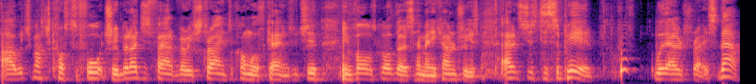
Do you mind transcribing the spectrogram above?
uh, which must cost a fortune, but I just found it very strange, the Commonwealth Games, which involves God knows how many countries, and it's just disappeared woof, without a trace. Now,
